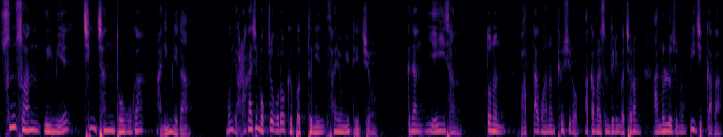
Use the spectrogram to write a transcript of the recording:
순수한 의미의 칭찬 도구가 아닙니다. 뭐 여러 가지 목적으로 그 버튼이 사용이 되죠. 그냥 예의상 또는 봤다고 하는 표시로 아까 말씀드린 것처럼 안 눌러주면 삐질까봐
